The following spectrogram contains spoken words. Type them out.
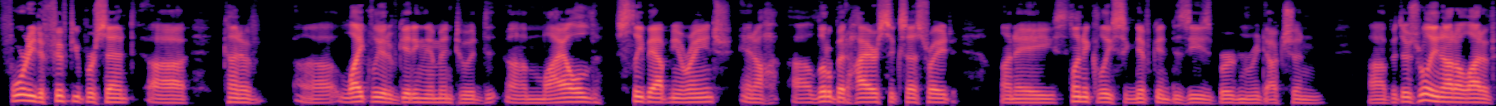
40 to 50 percent uh, kind of uh, likelihood of getting them into a uh, mild sleep apnea range and a, a, little bit higher success rate on a clinically significant disease burden reduction. Uh, but there's really not a lot of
